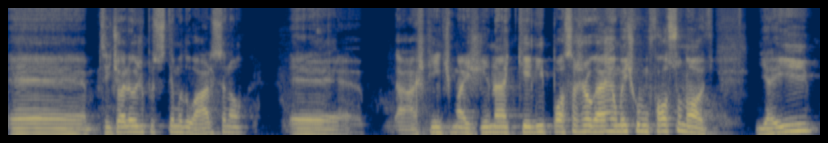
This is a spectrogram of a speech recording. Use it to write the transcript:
é, se a gente olha hoje para o sistema do Arsenal, é, acho que a gente imagina que ele possa jogar realmente como um falso 9. E aí,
